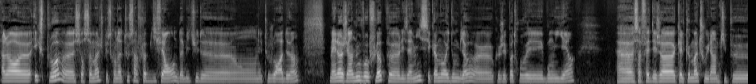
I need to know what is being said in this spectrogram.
alors, euh, exploit euh, sur ce match, puisqu'on a tous un flop différent. D'habitude, on est toujours à 2-1. Mais là, j'ai un nouveau flop, les amis. C'est Kamori Doumbia, que j'ai pas trouvé bon hier. ça fait déjà quelques matchs où il est un petit peu,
